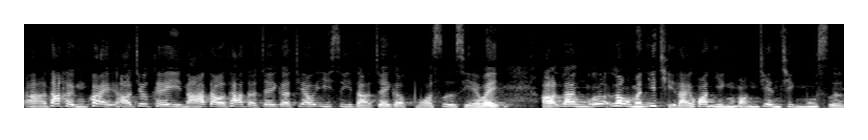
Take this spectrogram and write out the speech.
啊，他很快哈就可以拿到他的这个交易系的这个博士学位。好，让我让我们一起来欢迎黄建清牧师。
